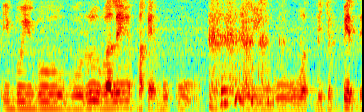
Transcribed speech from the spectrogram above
ibu-ibu guru paling pakai buku, paling buat dijepit.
